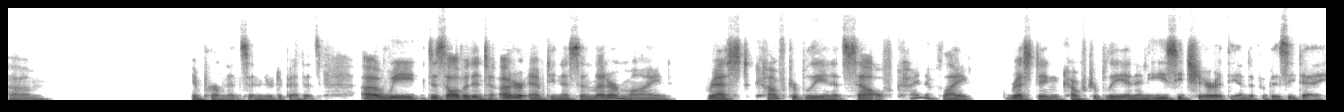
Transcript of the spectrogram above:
um, impermanence and interdependence. Uh, we dissolve it into utter emptiness and let our mind rest comfortably in itself, kind of like resting comfortably in an easy chair at the end of a busy day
